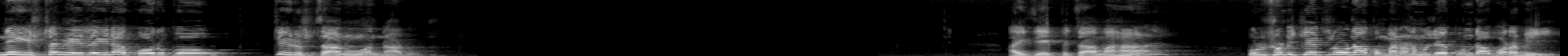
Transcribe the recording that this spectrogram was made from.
నీ ఇష్టం ఏదైనా కోరుకో తీరుస్తాను అన్నాడు. అయితే పితామహ పురుషుడి చేతిలో నాకు మరణం లేకుండా వరమి.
